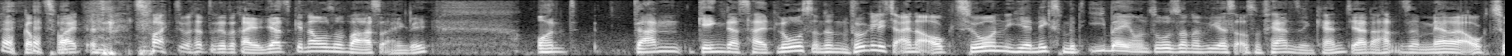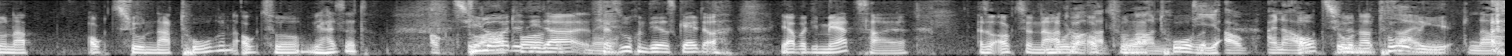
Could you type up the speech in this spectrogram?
Ich glaube, zweite, zweite oder dritte Reihe. Ja, genau so war es eigentlich. Und dann ging das halt los und dann wirklich eine Auktion, hier nichts mit Ebay und so, sondern wie ihr es aus dem Fernsehen kennt. Ja, da hatten sie mehrere Auktiona Auktionatoren, Auktion, wie heißt das? Die Leute, die da Nee. versuchen, dir das Geld, ja, aber die Mehrzahl. Also Auktionator, Auktionatoren. die au eine Auktion Auktionatori. Genau.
